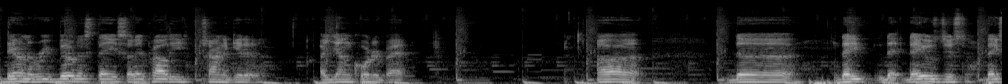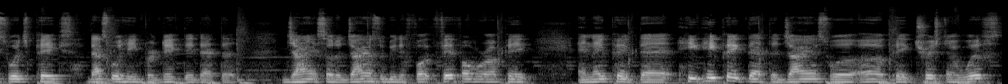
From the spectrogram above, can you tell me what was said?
they're on the rebuilding stage, so they're probably trying to get a, a young quarterback. Uh, the they, they they was just they switched picks. That's what he predicted that the Giants. So the Giants would be the fifth overall pick, and they picked that he he picked that the Giants will uh pick Tristan Wirfs,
